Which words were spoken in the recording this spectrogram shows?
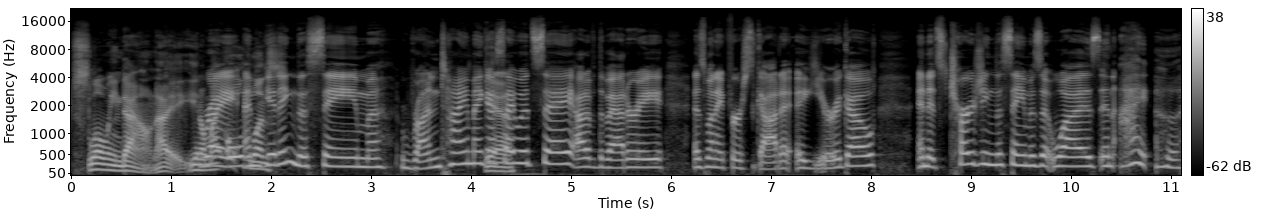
slowing down. I you know, right. my old I'm ones getting the same run time, I guess Yeah. I would say, out of the battery as when I first got it a year ago. And it's charging the same as it was. And I, ugh,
